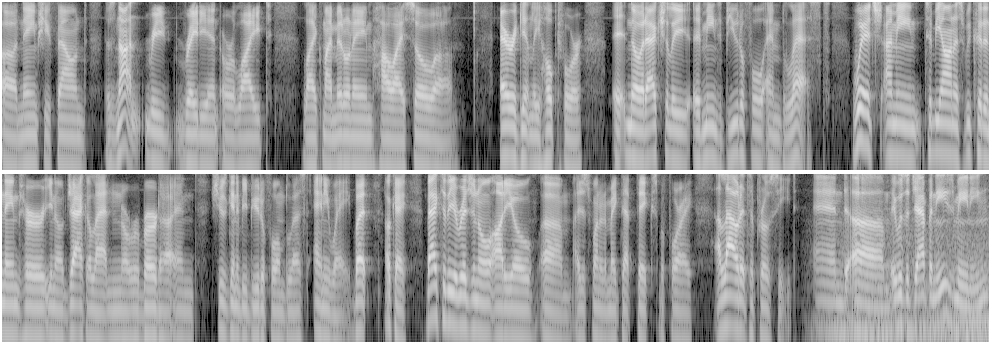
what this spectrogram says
uh, name she found, does not read radiant or light like my middle name, how I so uh, arrogantly hoped for. It, no, it actually it means beautiful and blessed. Which I mean, to be honest, we could have named her, you know, Jack Latin or Roberta, and she was gonna be beautiful and blessed anyway. But okay, back to the original audio. Um, I just wanted to make that fix before I allowed it to proceed. And um, it was a Japanese meaning,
